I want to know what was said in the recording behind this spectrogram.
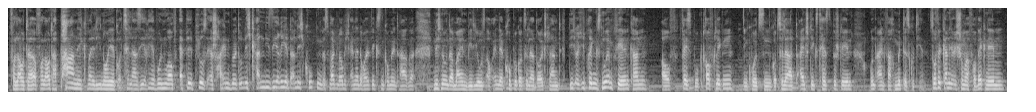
vor, lauter, vor lauter Panik, weil die neue Godzilla-Serie wohl nur auf Apple Plus erscheinen wird und ich kann die Serie dann nicht gucken. Das war, glaube ich, einer der häufigsten Kommentare, nicht nur unter meinen Videos, auch in der Gruppe Godzilla Deutschland, die ich euch übrigens nur empfehlen kann, auf Facebook draufklicken, den kurzen Godzilla-Einstiegstest bestehen und einfach mitdiskutieren. So viel kann ich euch schon mal vorwegnehmen.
